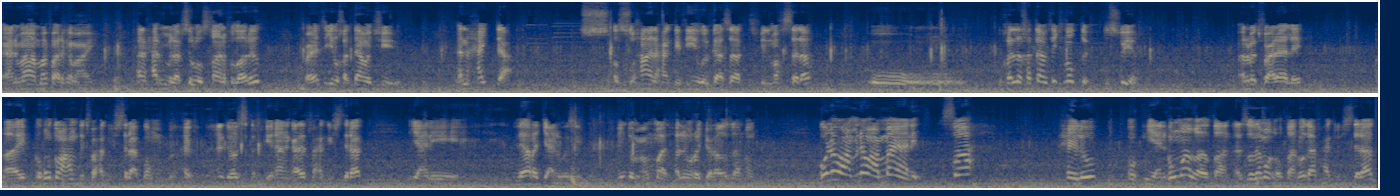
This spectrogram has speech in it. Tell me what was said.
يعني ما ما فارقة معي. أنا حرمي لابس له وسخانه في الأرض بعدين تيجي الخدامة تشيله. أنا حجدع الصحانة حقتي والكاسات في المغسلة. و... وخلي الخدامه تيجي تنظف تصفية. أنا بدفع عليها ليه؟ اي هم طبعا هم بيدفعوا حق الاشتراك وهم عندهم نفس التفكير أنا قاعد أدفع حق الاشتراك. يعني لا رجع الوزن عندهم عمال خليهم يرجعوا على اوزانهم ونوعا نوعا ما يعني صح حلو. يعني هو ما غلطان الزول ما غلطان هو دافع حق الاشتراك.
